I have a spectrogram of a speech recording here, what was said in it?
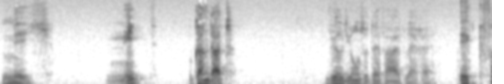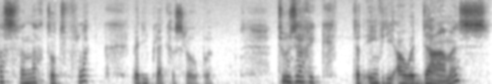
Nee. Niet? Hoe kan dat? Wil je ons het even uitleggen? Ik was vannacht tot vlak bij die plek geslopen. Toen zag ik dat een van die oude dames,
